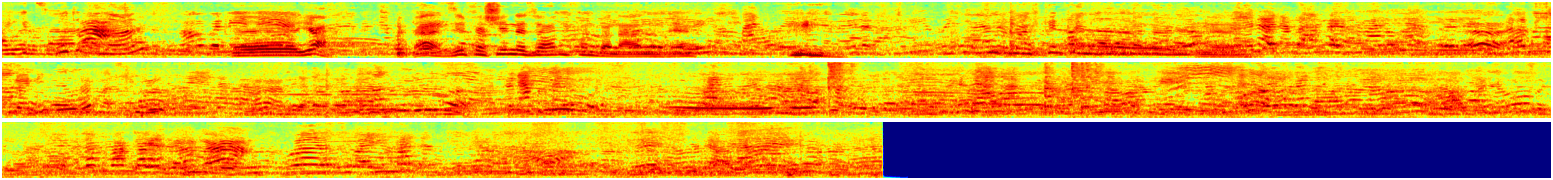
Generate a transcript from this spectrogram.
Hier gibt es rote Bananen. Äh, ja. ja, sind verschiedene Sorten von Bananen. Ja. Ich kenne keine roten Bananen. Ja.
